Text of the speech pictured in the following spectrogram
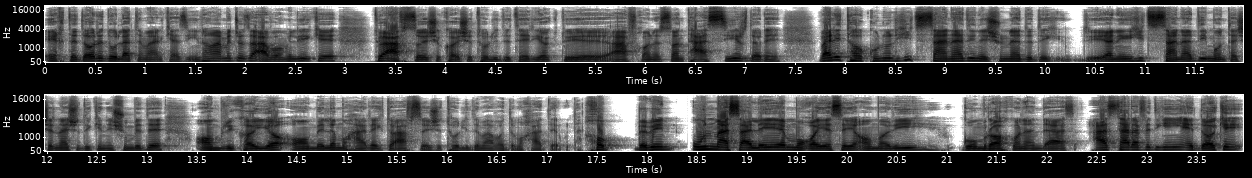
اقتدار دولت مرکزی اینها همه جزء عواملی که تو افزایش کاهش تولید تریاک توی افغانستان تاثیر داره. ولی تا کنون هیچ سندی نشون نداده. یعنی هیچ سندی منتشر نشده که نشون بده آمریکایی‌ها عامل محرک تو افزایش تولید تولید مواد مخدر بودن. خب ببین اون مسئله مقایسه آماری گمراه کننده است. از طرف دیگه این ادعا که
